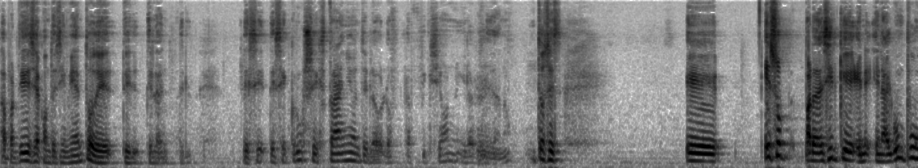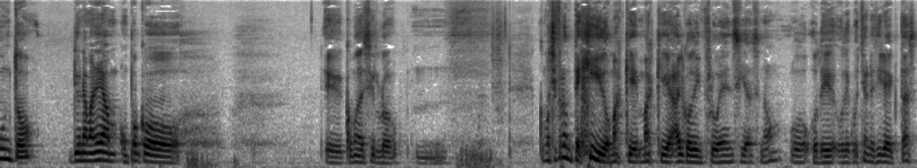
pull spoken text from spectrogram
a partir de ese acontecimiento, de, ese, cruce extraño entre la ficción y la realidad, ¿no? Entonces, eh, eso para decir que en algún punto, de una manera un poco eh, ¿cómo decirlo? Mm, como si fuera un tejido más que, más que algo de influencias ¿no? o, de, cuestiones directas.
